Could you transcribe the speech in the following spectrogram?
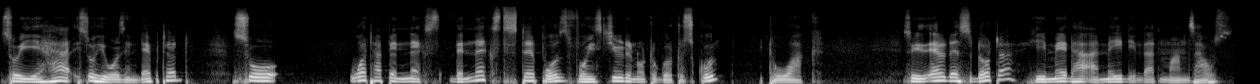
So he had so he was indebted. So what happened next? The next step was for his children not to go to school to work. So his eldest daughter he made her a maid in that man's house.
